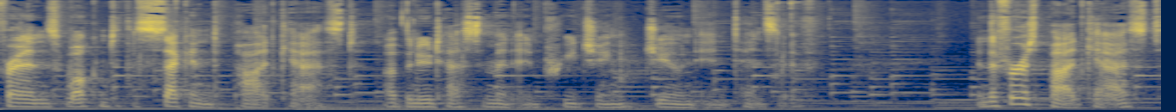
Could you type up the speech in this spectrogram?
Friends, welcome to the second podcast of the New Testament and Preaching June Intensive. In the first podcast,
